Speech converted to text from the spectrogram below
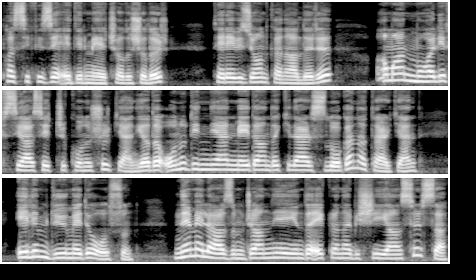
pasifize edilmeye çalışılır, televizyon kanalları Aman muhalif siyasetçi konuşurken ya da onu dinleyen meydandakiler slogan atarken elim düğmede olsun. Neme lazım canlı yayında ekrana bir şey yansırsa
